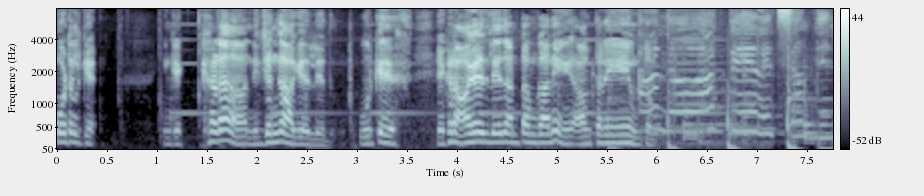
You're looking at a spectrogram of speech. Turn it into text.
హోటల్కే ఇంకెక్కడ నిజంగా ఆగేది లేదు. ఊరికే ఎక్కడ ఆగేది లేదు అంటాం కానీ ఆగుతూనే ఉంటాం something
